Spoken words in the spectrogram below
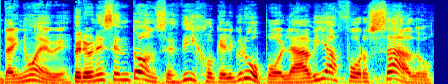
1989, pero en ese entonces dijo que el grupo la había forzado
